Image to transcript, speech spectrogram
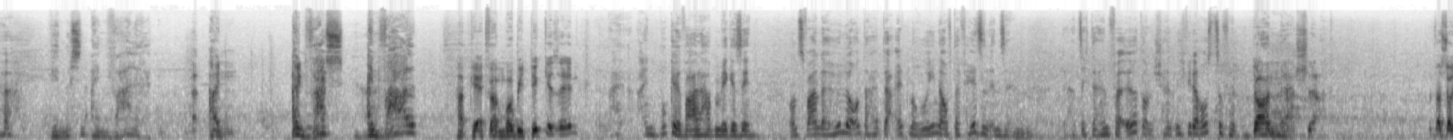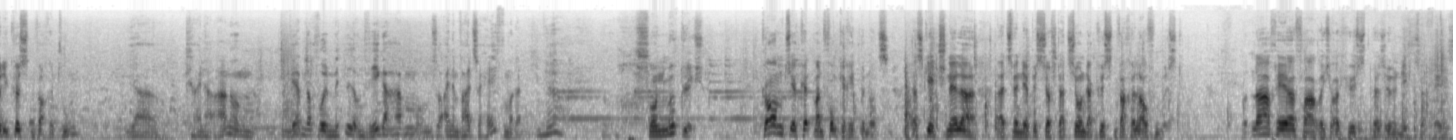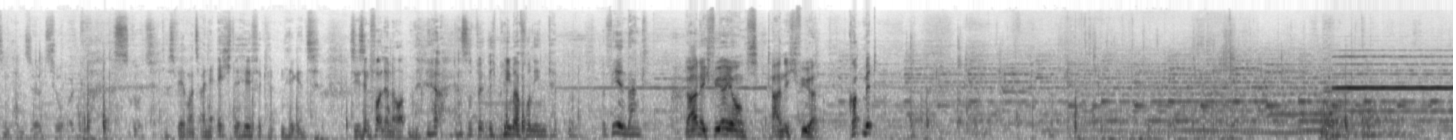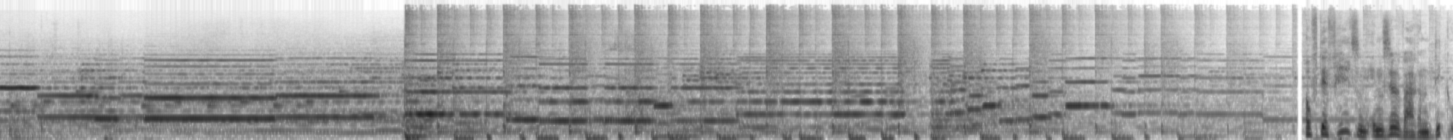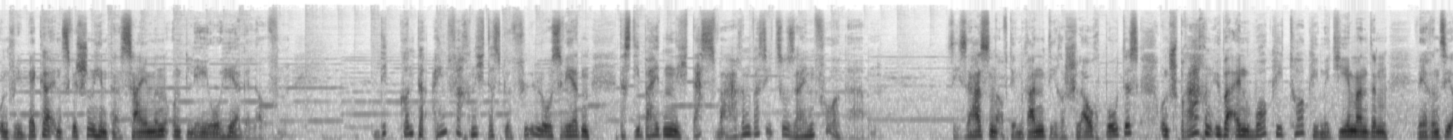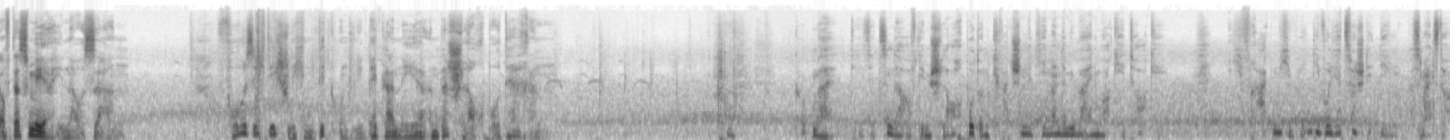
Wir müssen einen Wal retten. Ein. Ein was? Ein Wal? Habt ihr etwa Moby Dick gesehen? Ein Buckelwal haben wir gesehen. Und zwar in der Höhle unterhalb der alten Ruine auf der Felseninsel. Der hat sich dahin verirrt und scheint nicht wieder rauszufinden. Donnerschlag! Und was soll die Küstenwache tun? Ja, keine Ahnung. Die werden doch wohl Mittel und Wege haben, um so einem Wal zu helfen, oder nicht? Ja. Schon möglich. Kommt, ihr könnt mein Funkgerät benutzen. Das geht schneller, als wenn ihr bis zur Station der Küstenwache laufen müsst. Und nachher fahre ich euch höchstpersönlich zur Felseninsel zurück. Das ist gut. Das wäre uns eine echte Hilfe, Captain Higgins. Sie sind voll in Ordnung. Ja, das ist wirklich prima von Ihnen, Captain. Vielen Dank. Da nicht für, Jungs. Da nicht für. Kommt mit. Auf der Felseninsel waren Dick und Rebecca inzwischen hinter Simon und Leo hergelaufen. Dick konnte einfach nicht das Gefühl loswerden, dass die beiden nicht das waren, was sie zu sein vorgaben. Sie saßen auf dem Rand ihres Schlauchbootes und sprachen über ein Walkie-Talkie mit jemandem, während sie auf das Meer hinaussahen. Vorsichtig schlichen Dick und Rebecca näher an das Schlauchboot heran. Guck mal, die sitzen da auf dem Schlauchboot und quatschen mit jemandem über ein Walkie-Talkie. Ich frage mich, wen die wohl jetzt verständigen. Was meinst du?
